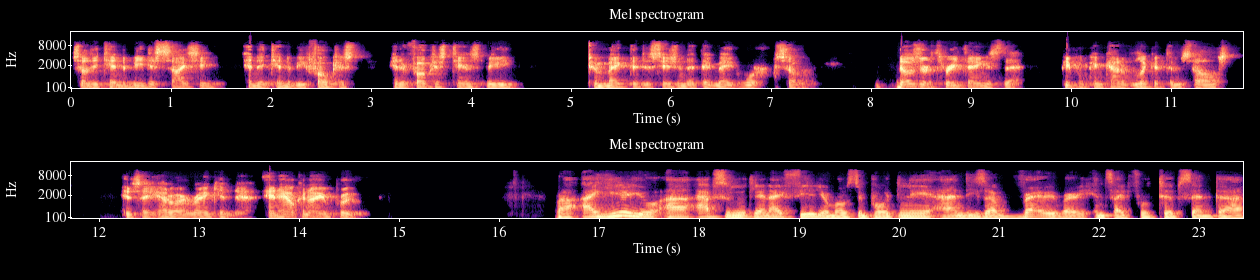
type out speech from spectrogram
So they tend to be decisive and they tend to be focused, and their focus tends to be to make the decision that they made work. So those are three things that people can kind of look at themselves and say, how do I rank in that? And how can I improve? Well, I hear you uh, absolutely, and I feel you most importantly. And these are very, very insightful tips and uh,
